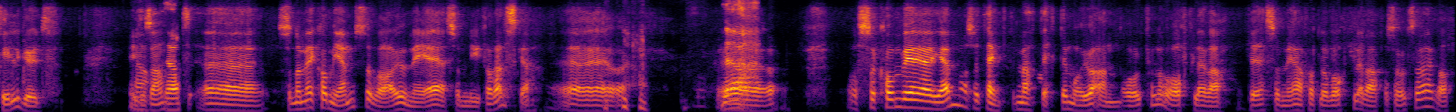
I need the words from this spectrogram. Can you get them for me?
til Gud. Ikke Ja. sant? Eh, så når vi kom hjem, så var jo vi som nyforelska. Eh, Ja. eh, og så kom vi hjem og så tenkte vi at dette må jo andre òg få lov å oppleve. Det som vi har fått lov å oppleve på Soulsurvivor.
